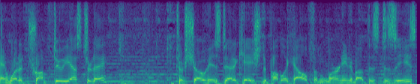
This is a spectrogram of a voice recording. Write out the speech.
And what did Trump do yesterday? To show his dedication to public health and learning about this disease,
